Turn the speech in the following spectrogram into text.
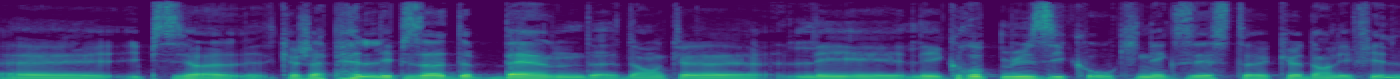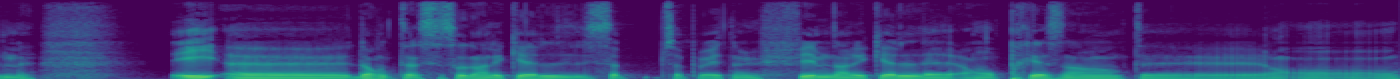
épisode que j'appelle l'épisode de Band, donc les groupes musicaux qui n'existent que dans les films. Et euh, donc, c'est ça dans lequel ça, peut être un film dans lequel euh, on présente, euh, on,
